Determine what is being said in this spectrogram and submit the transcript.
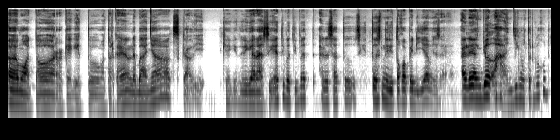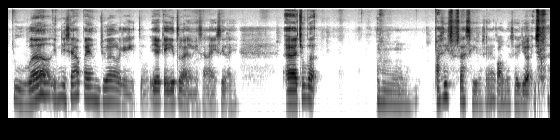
uh, motor kayak gitu. Motor kalian ada banyak sekali kayak gitu. Di garasi eh tiba-tiba ada satu situs nih di Tokopedia misalnya ada yang jual ah, anjing motor gue kok dijual? Ini siapa yang jual? Kayak gitu. Ya kayak gitulah misalnya istilahnya. Uh, coba hmm, pasti susah sih misalnya kalau misalnya jual, jual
